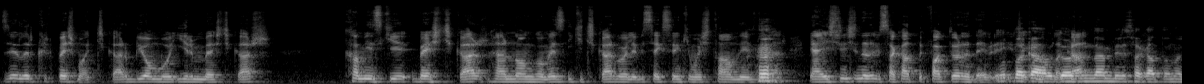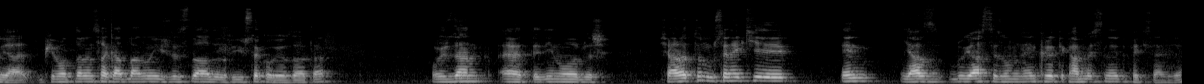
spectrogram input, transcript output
Zeller 45 maç çıkar, Biyombo 25 çıkar. Kaminski 5 çıkar, Hernan Gomez 2 çıkar. Böyle bir 82 maçı tamamlayabilirler. yani işin içinde de bir sakatlık faktörü de devreye Mutlaka, girecek. dördünden biri sakatlanır ya. Pivotların sakatlanma yüzdesi daha da yüksek oluyor zaten. O yüzden evet dediğin olabilir. Charlotte'ın bu seneki en yaz bu yaz sezonunun en kritik hamlesi neydi peki sence?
